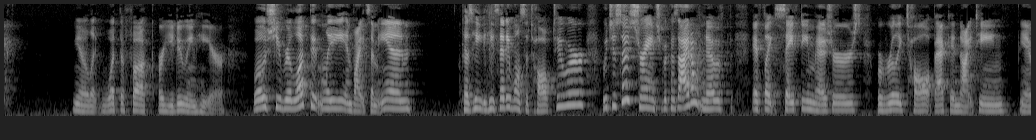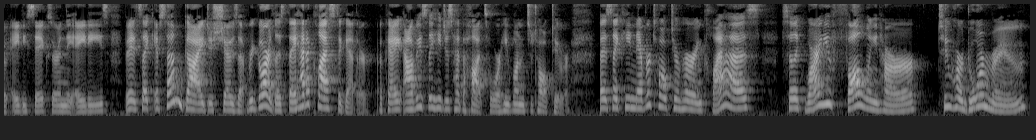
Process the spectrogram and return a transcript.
you know, like, what the fuck are you doing here? Well, she reluctantly invites him in because he, he said he wants to talk to her, which is so strange because I don't know if if like safety measures were really taught back in 19 you know 86 or in the 80s but it's like if some guy just shows up regardless they had a class together okay? Obviously he just had the hots for her. He wanted to talk to her. But it's like he never talked to her in class. So like why are you following her to her dorm room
